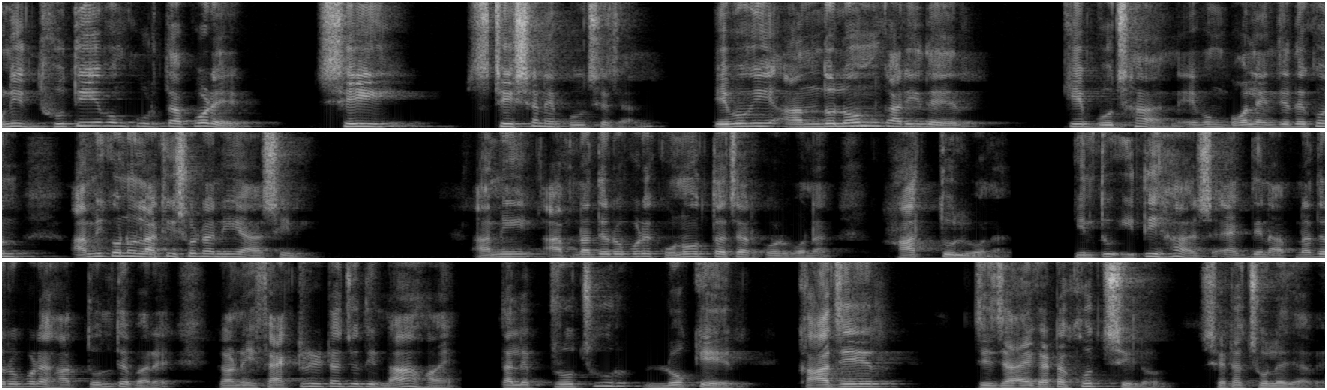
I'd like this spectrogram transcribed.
উনি ধুতি এবং কুর্তা পরে সেই স্টেশনে পৌঁছে যান এবং এই আন্দোলনকারীদের কে বোঝান এবং বলেন যে, দেখুন, আমি কোনো লাঠিসোটা নিয়ে আসিনি। আমি আপনাদের ওপরে কোনো অত্যাচার করব না, হাত তুলব না। কিন্তু ইতিহাস একদিন আপনাদের উপরে হাত তুলতে পারে, কারণ এই ফ্যাক্টরিটা যদি না হয়, তাহলে প্রচুর লোকের কাজের যে জায়গাটা হচ্ছিল, সেটা চলে যাবে।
